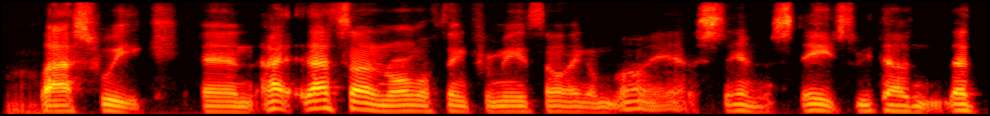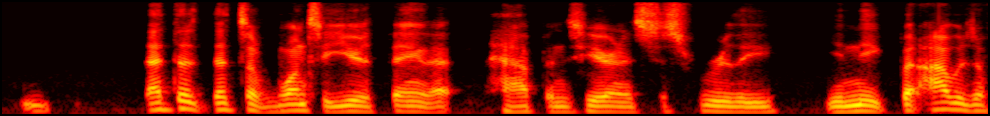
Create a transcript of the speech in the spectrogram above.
Wow. last week, and I, that's not a normal thing for me. It's not like I'm, oh yeah, stand on stage, 3,000. That that does, that's a once a year thing that happens here, and it's just really unique. But I was a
